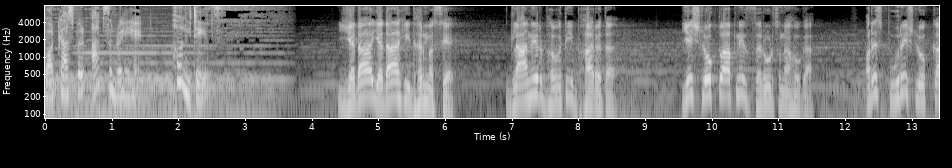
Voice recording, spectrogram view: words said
पॉडकास्ट पर आप सुन रहे हैं होली टेल्स यदा यदा ही धर्मस्य ग्लानिर्भवती भारत। ये श्लोक तो आपने ज़रूर सुना होगा। और इस पूरे श्लोक का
